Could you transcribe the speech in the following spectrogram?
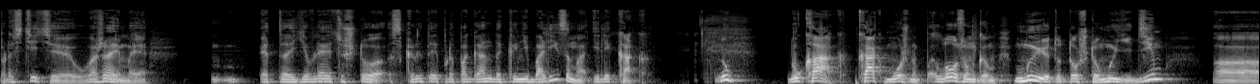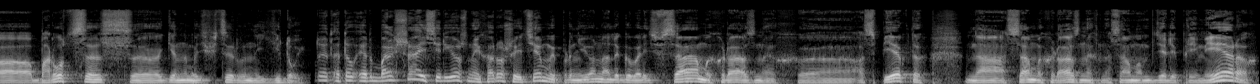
простите, уважаемые, это является что, скрытая пропаганда каннибализма или как? Ну, ну как? Как можно лозунгом «мы – это то, что мы едим» а, бороться с генно-модифицированной едой. Это, это, это большая, серьезная и хорошая тема, и про нее надо говорить в самых разных э, аспектах, на самых разных, на самом деле, примерах.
